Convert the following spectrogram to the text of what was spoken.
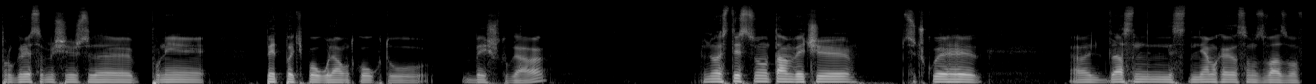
прогреса ми ще, ще да е поне пет пъти по-голям, отколкото беше тогава. Но естествено там вече всичко е... аз не, не, няма как да съм с вас в,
